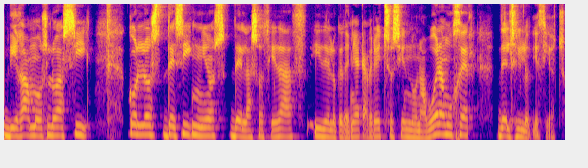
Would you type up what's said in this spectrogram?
digámoslo así, con los designios de la sociedad y de lo que tenía que haber hecho siendo una buena mujer del siglo XVIII.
